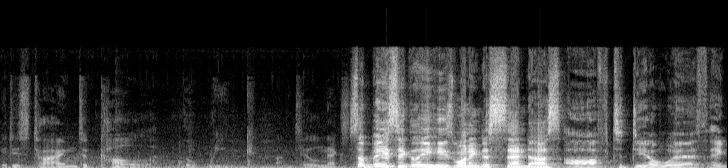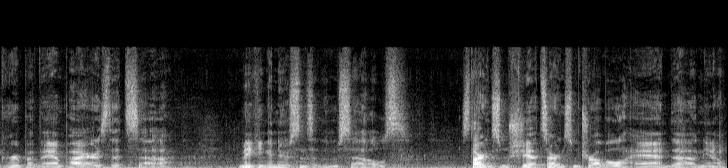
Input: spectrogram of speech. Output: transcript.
It is time to cull the weak. Until next So basically, he's wanting to send us off to deal with a group of vampires that's uh, making a nuisance of themselves, starting some shit, starting some trouble, and uh, you know,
